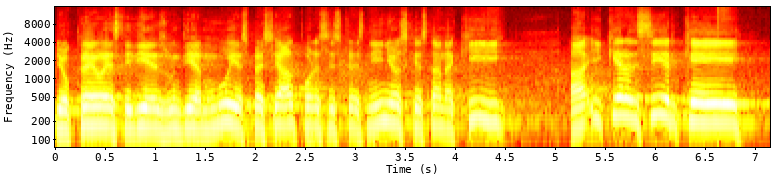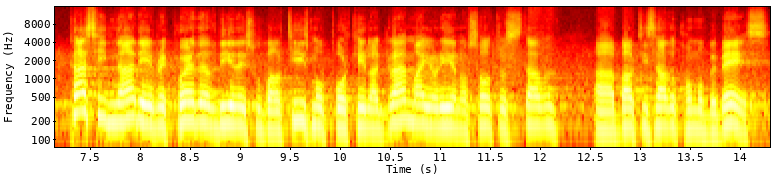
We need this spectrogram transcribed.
Yo creo este día es un día muy especial por esos tres niños que están aquí. Ah, y quiero decir que casi nadie recuerda el día de su bautismo porque la gran mayoría de nosotros estaban ah, bautizados como bebés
